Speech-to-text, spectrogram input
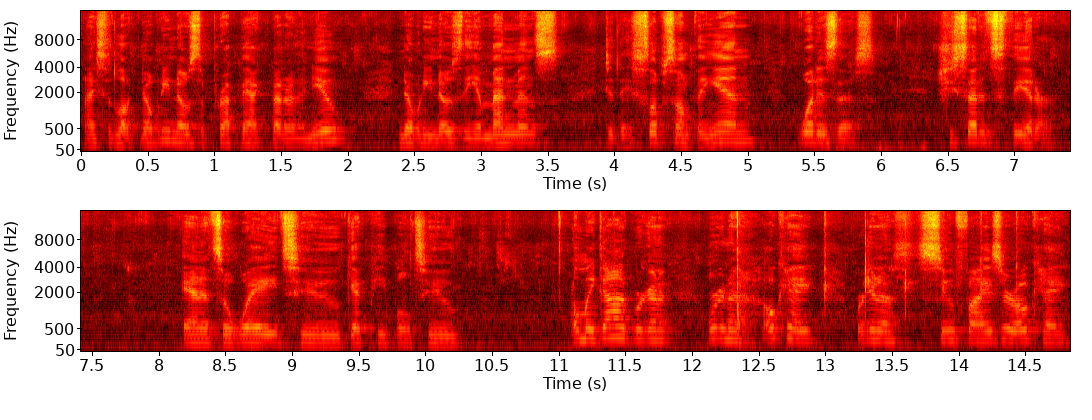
And I said, look, nobody knows the PrEP Act better than you. Nobody knows the amendments. Did they slip something in? What is this? She said it's theater. And it's a way to get people to, oh my God, we're to we're gonna okay we're gonna sue pfizer okay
